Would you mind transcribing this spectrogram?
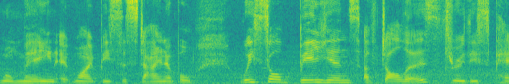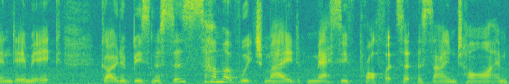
will mean it won't be sustainable. We saw billions of dollars through this pandemic go to businesses, some of which made massive profits at the same time.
